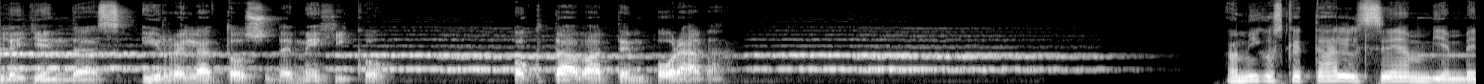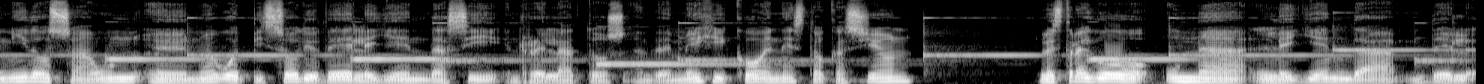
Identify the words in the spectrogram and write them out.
Leyendas y Relatos de México, octava temporada. Amigos, ¿qué tal? Sean bienvenidos a un eh, nuevo episodio de Leyendas y Relatos de México. En esta ocasión les traigo una leyenda del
